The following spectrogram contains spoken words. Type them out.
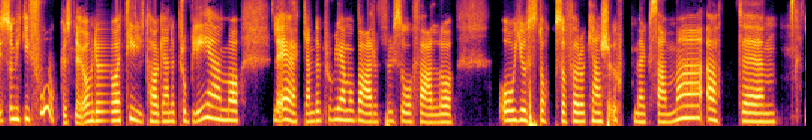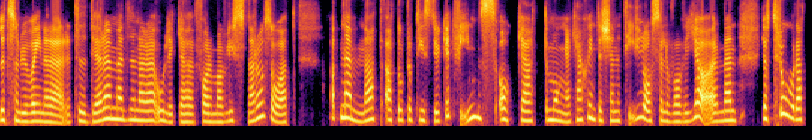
så mycket i fokus nu, om det var ett tilltagande problem och, eller ökande problem och varför i så fall. Och, och just också för att kanske uppmärksamma att, eh, lite som du var inne där tidigare med dina olika former av lyssnare och så, att, att nämna att, att ortoptistyrket finns och att många kanske inte känner till oss eller vad vi gör. Men jag tror att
